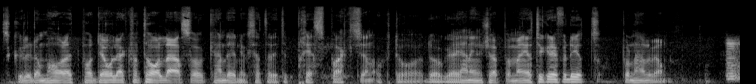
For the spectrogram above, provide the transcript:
skulle de ha ett par dåliga kvartal där så kan det nog sätta lite press på aktien och då, då går jag gärna in och köper. Men jag tycker det är för dyrt på den här nivån. Mm,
